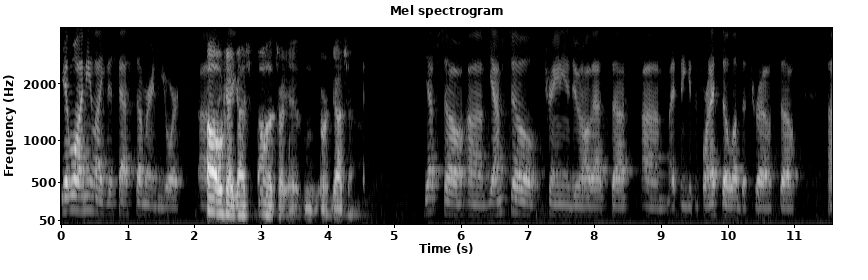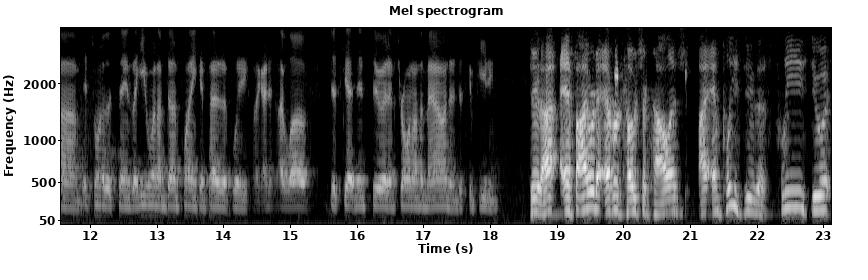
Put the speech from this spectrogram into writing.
Yeah. Well, I mean, like this past summer in New York. Um, oh, okay. Gotcha. Oh, that's right. Yeah, New York. Gotcha. Yep. So, um, yeah, I'm still training and doing all that stuff. Um, I think it's important. I still love to throw. So, um, it's one of those things. Like even when I'm done playing competitively, like I just I love just getting into it and throwing on the mound and just competing. Dude, I, if I were to ever coach a college, I and please do this, please do it,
